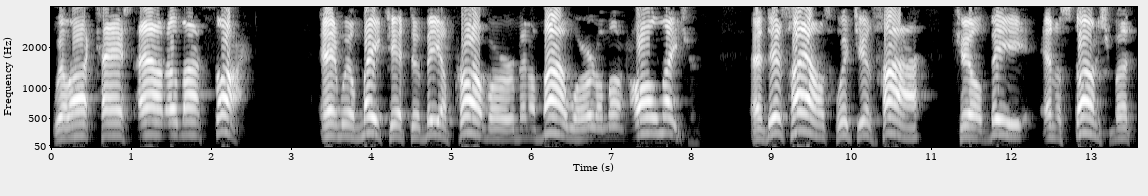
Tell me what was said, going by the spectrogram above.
will I cast out of thy sight, and will make it to be a proverb and a byword among all nations. And this house which is high shall be an astonishment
